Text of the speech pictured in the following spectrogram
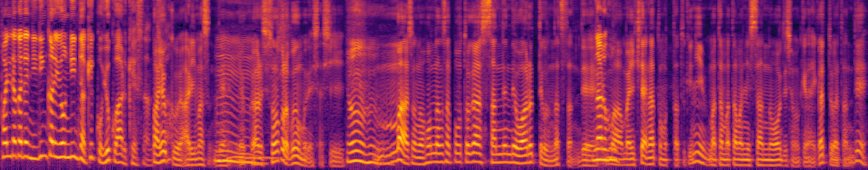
パリ高で二輪から四輪ってのは結構よくあるケースなんですか、まあ、よくありますね、うん。よくあるしその頃ブームでしたし、うんうん。まあそのホンダのサポートが3年で終わるってことになってたんでまあ、まあ行きたいなと思った時に、まあ、たまたま日産のオーディションを受けないかって言われたんで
